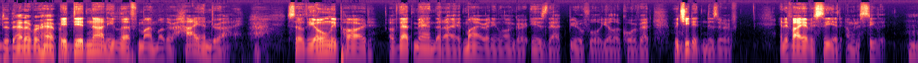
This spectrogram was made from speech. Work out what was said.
Did that ever happen? It did not. He left my mother high and dry. So the only part of that man that I admire any longer is that beautiful yellow Corvette, which mm. he didn't deserve. And if I ever see it, I'm going to steal it. Hmm.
